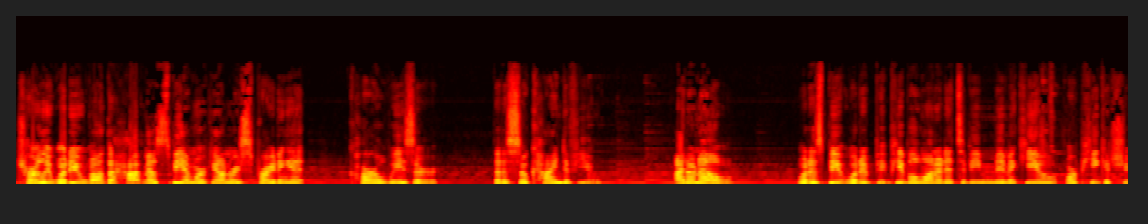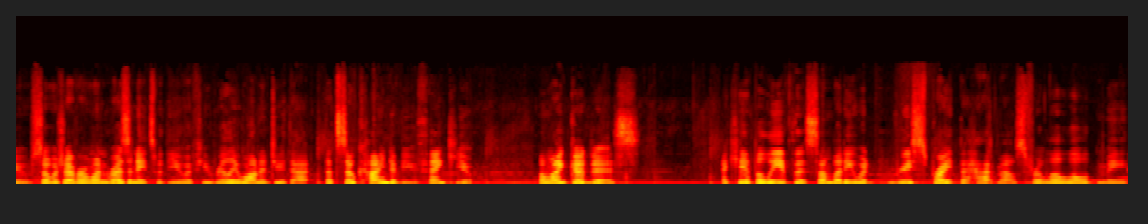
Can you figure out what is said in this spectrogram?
Charlie, what do you want the hat mouse to be? I'm working on respriting it? Carl Wheezer. That is so kind of you. I don't know. What is pe what pe people wanted it to be Mimikyu or Pikachu? So whichever one resonates with you if you really want to do that. That's so kind of you. Thank you. Oh my goodness. I can't believe that somebody would resprite the Hat Mouse for little old me.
